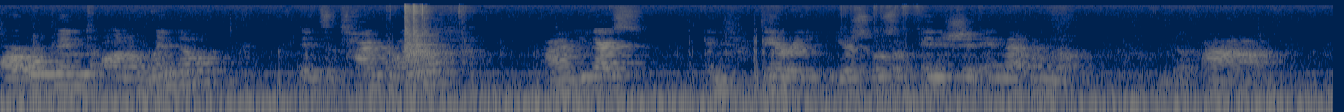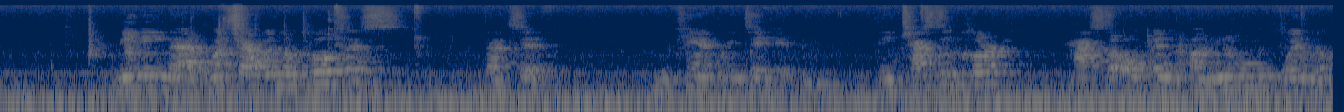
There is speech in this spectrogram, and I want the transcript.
are opened on a window. It's a timed window. Uh, you guys, in theory, you're supposed to finish it in that window. Uh, meaning that once that window closes, that's it. You can't retake it. The testing clerk has to open a new window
